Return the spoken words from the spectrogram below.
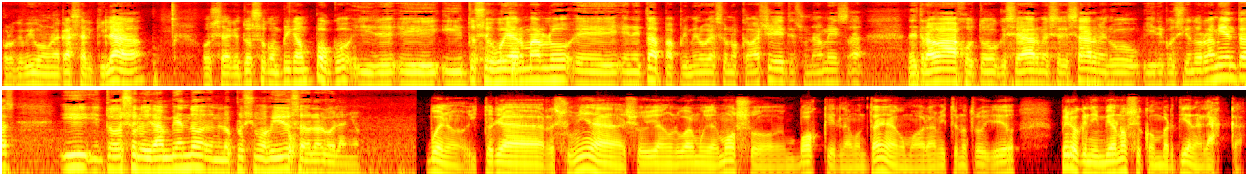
porque vivo en una casa alquilada. O sea que todo eso complica un poco y, entonces voy a armarlo eh, en etapas. Primero voy a hacer unos caballetes, una mesa de trabajo, todo que se arme, se desarme, luego iré consiguiendo herramientas y, y todo eso lo irán viendo en los próximos vídeos a lo largo del año. Bueno, historia resumida, yo vivía en un lugar muy hermoso, un bosque, en la montaña, como habrán visto en otros videos, pero que en invierno se convertía en Alaska.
